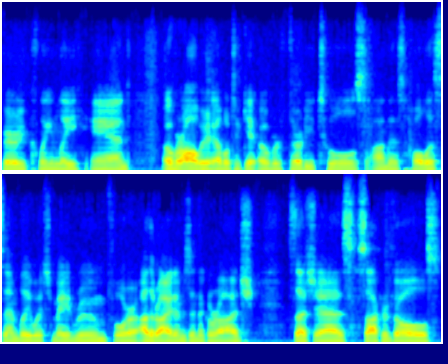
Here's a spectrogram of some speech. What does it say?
very cleanly and overall we were able to get over 30 tools on this whole assembly which made room for other items in the garage such as soccer goals,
